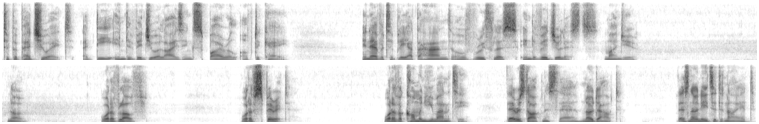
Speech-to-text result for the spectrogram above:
to perpetuate a de individualizing spiral of decay, inevitably at the hand of ruthless individualists, mind you. No. What of love? What of spirit? What of a common humanity? There is darkness there, no doubt. There's no need to deny it.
